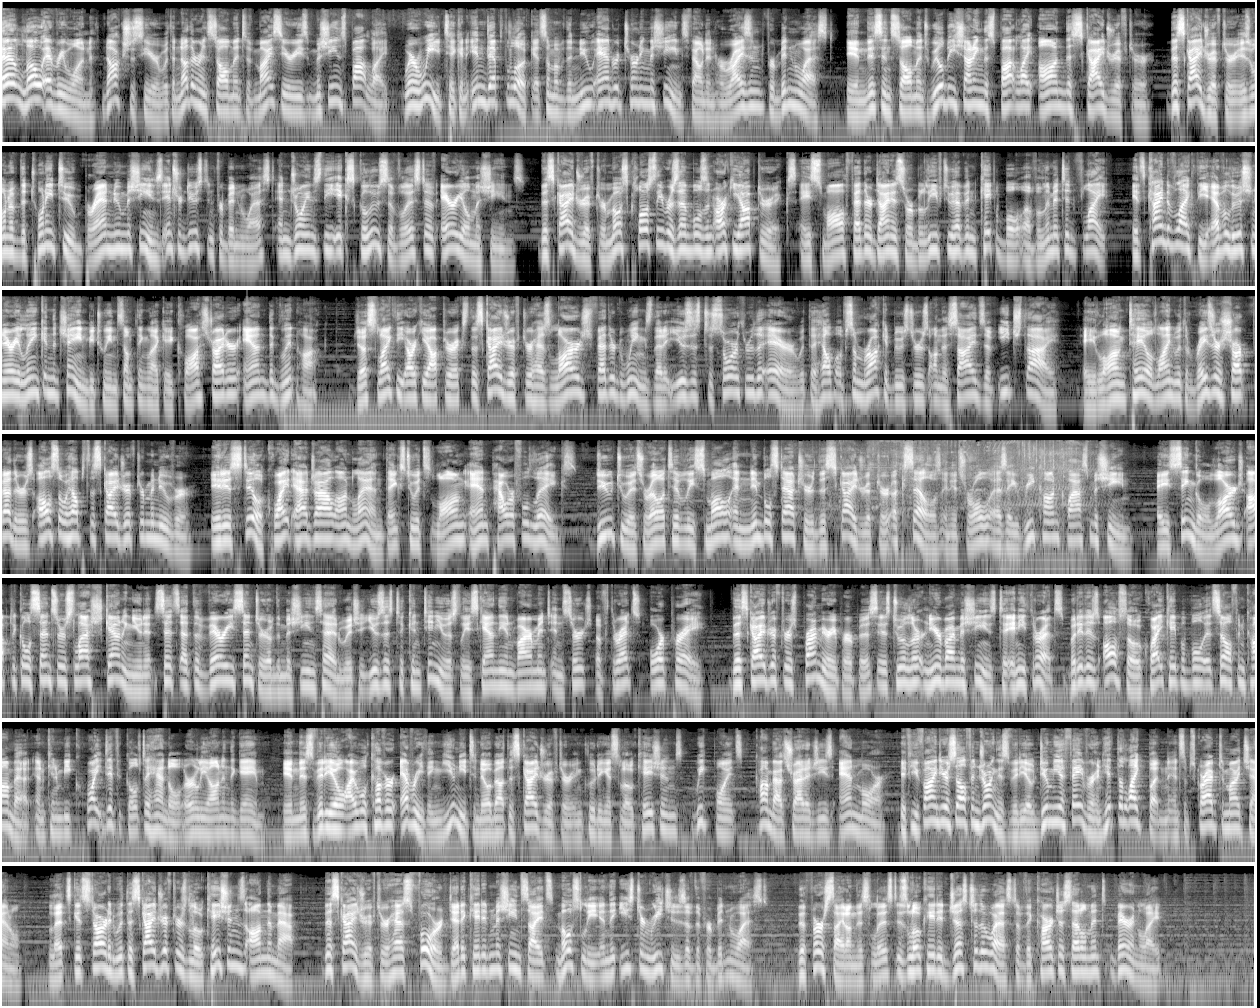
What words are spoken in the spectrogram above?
Hello everyone, Noxious here with another installment of my series Machine Spotlight, where we take an in-depth look at some of the new and returning machines found in Horizon Forbidden West. In this installment, we'll be shining the spotlight on the Skydrifter. The Skydrifter is one of the 22 brand new machines introduced in Forbidden West and joins the exclusive list of aerial machines. The Skydrifter most closely resembles an Archaeopteryx, a small feathered dinosaur believed to have been capable of limited flight. It's kind of like the evolutionary link in the chain between something like a Clawstrider and the Glinthawk. Just like the Archaeopteryx, the Skydrifter has large feathered wings that it uses to soar through the air with the help of some rocket boosters on the sides of each thigh. A long tail lined with razor sharp feathers also helps the Skydrifter maneuver. It is still quite agile on land thanks to its long and powerful legs. Due to its relatively small and nimble stature, the Skydrifter excels in its role as a recon class machine. A single, large optical sensor slash scanning unit sits at the very center of the machine's head which it uses to continuously scan the environment in search of threats or prey. The Skydrifter's primary purpose is to alert nearby machines to any threats, but it is also quite capable itself in combat and can be quite difficult to handle early on in the game. In this video, I will cover everything you need to know about the Skydrifter, including its locations, weak points, combat strategies, and more. If you find yourself enjoying this video, do me a favor and hit the like button and subscribe to my channel. Let's get started with the Skydrifter's locations on the map. The Skydrifter has four dedicated machine sites, mostly in the eastern reaches of the Forbidden West. The first site on this list is located just to the west of the Carja settlement, Barren Light.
